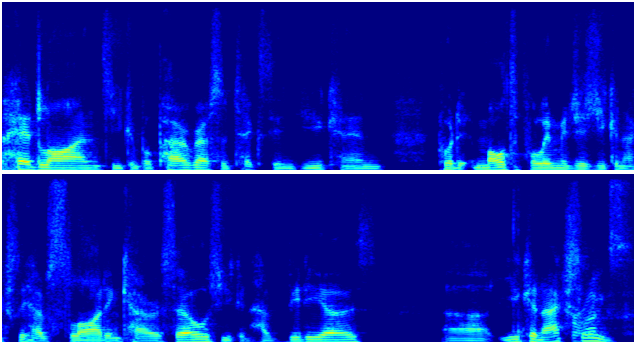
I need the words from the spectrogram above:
headlines, you can put paragraphs of text in, you can put multiple images. You can actually have sliding carousels. You can have videos. Uh, you can actually Products.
